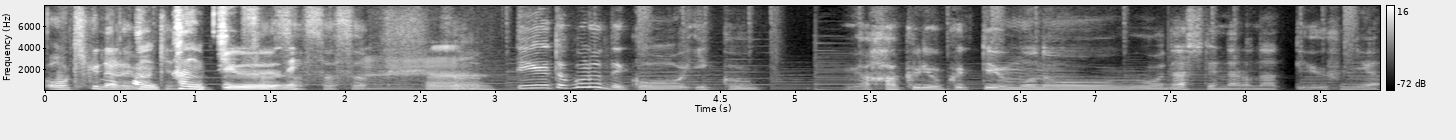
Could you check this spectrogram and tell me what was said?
う、大きくなるわ緩け緩急ね。そうそうそうそう。うそうんっていうところでこう一個迫力っていうものを出してんだろうなっていうふうには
